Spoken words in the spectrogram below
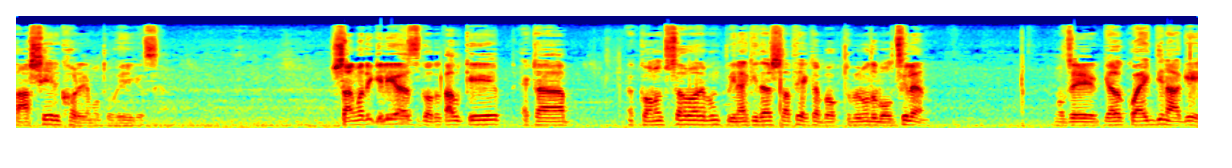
তাসের ঘরের মতো হয়ে গেছে। সাংবাদিক ইলিয়াস গতকালকে একটা কনক সরোয়ার এবং পিনাকিদার সাথে একটা বক্তব্যের মধ্যে বলছিলেন যে, গেল কয়েকদিন আগে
